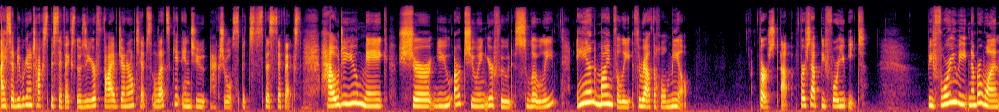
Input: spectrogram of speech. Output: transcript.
I said we were going to talk specifics. Those are your five general tips. Let's get into actual spe- specifics. How do you make sure you are chewing your food slowly and mindfully throughout the whole meal? First up, first up before you eat. Before you eat, number one,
